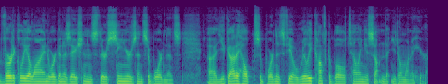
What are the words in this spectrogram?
vertically aligned organizations, there's seniors and subordinates. Uh, you got to help subordinates feel really comfortable telling you something that you don't want to hear.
